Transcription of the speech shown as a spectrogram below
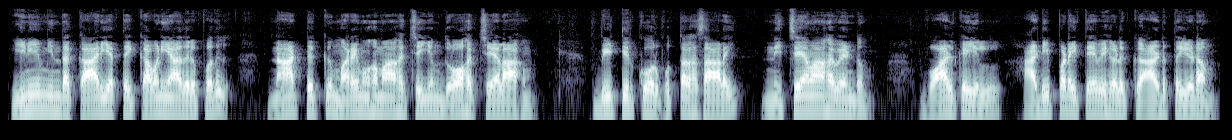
இனியும் இந்த காரியத்தை கவனியாதிருப்பது நாட்டுக்கு மறைமுகமாக செய்யும் துரோகச் செயலாகும். வீட்டிற்கோர் புத்தக சாலை நிச்சயமாக வேண்டும். வாழ்க்கையில் அடிப்படை தேவைகளுக்கு அடுத்த இடம்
